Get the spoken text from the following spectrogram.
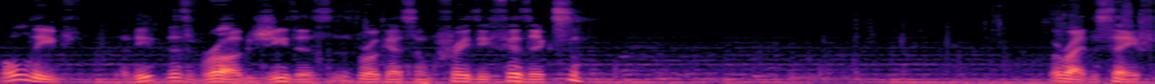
Holy, this rug, Jesus, this rug has some crazy physics. Alright, the safe.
